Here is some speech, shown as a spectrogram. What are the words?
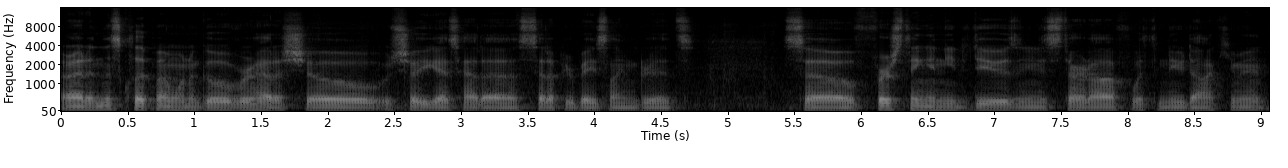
Alright, in this clip I want to go over how to show show you guys how to set up your baseline grids. So first thing I need to do is I need to start off with a new document.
